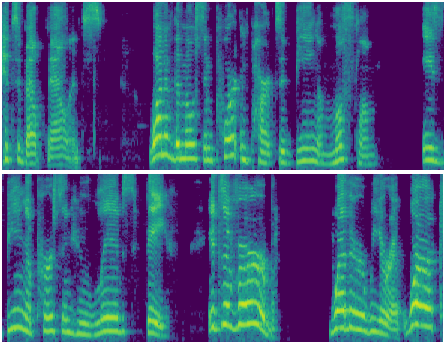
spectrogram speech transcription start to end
It's about balance. One of the most important parts of being a Muslim is being a person who lives faith. It's a verb, whether we are at work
